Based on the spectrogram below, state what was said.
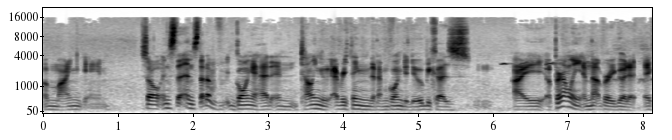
a mind game. So instead, instead of going ahead and telling you everything that I'm going to do because I apparently am not very good at, at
